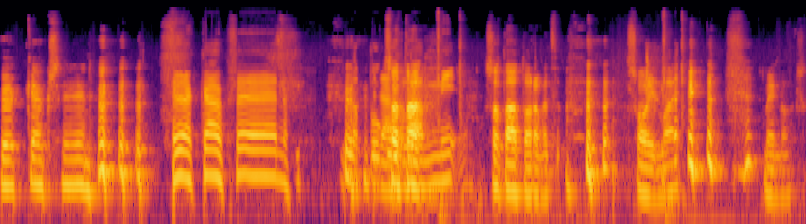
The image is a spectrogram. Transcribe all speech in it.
Hyökkäykseen! Hyökkäykseen! Sota. mi- Sotatorvet soimaan menoksi.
